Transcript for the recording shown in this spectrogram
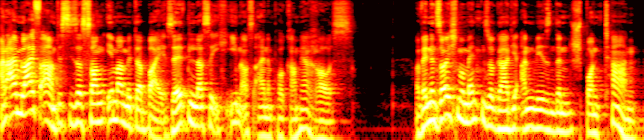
An einem Live-Abend ist dieser Song immer mit dabei. Selten lasse ich ihn aus einem Programm heraus. Und wenn in solchen Momenten sogar die Anwesenden spontan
